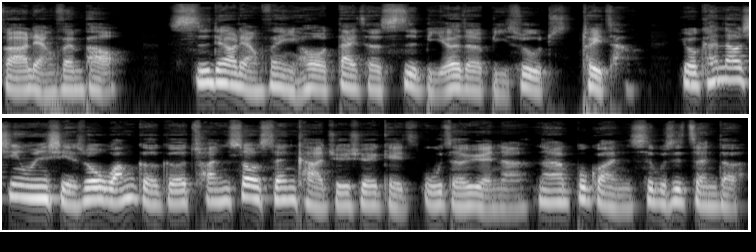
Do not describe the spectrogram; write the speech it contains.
发两分炮，撕掉两分以后，带着四比二的比数退场。有看到新闻写说王哥哥传授声卡绝学给吴泽源啊，那不管是不是真的，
